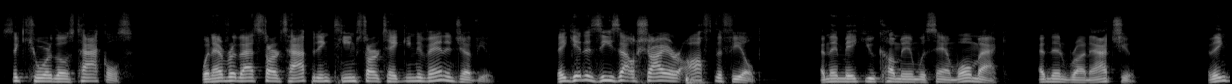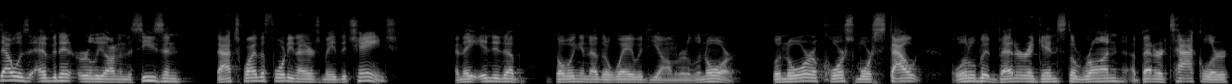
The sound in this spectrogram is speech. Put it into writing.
secure those tackles. Whenever that starts happening, teams start taking advantage of you. They get Azeez Al-Shaair off the field and they make you come in with Sam Womack and then run at you. I think that was evident early on in the season. That's why the 49ers made the change. And they ended up going another way with Deommodore Lenoir. Lenoir, of course, more stout, a little bit better against the run, a better tackler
